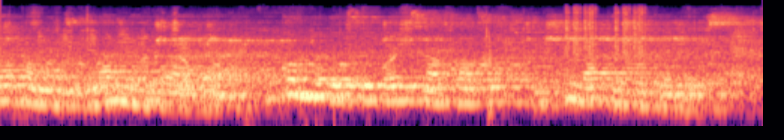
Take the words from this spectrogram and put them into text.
dla Pana przyznania władzy, kompetencji Państwa Faków i Szymatu Szybkiewicz.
